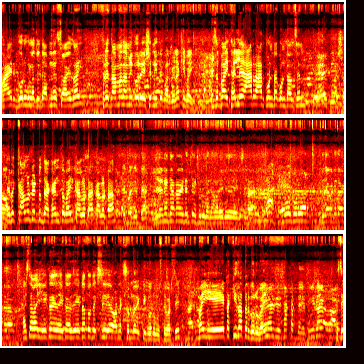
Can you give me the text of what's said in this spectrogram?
ভাইয়ের গরুগুলা যদি আপনার চয়েস হয় তাহলে দামাদামি করে এসে নিতে পারবে নাকি ভাই? আচ্ছা ভাই তাহলে আর আর কোনটা কোনটা আনছেন? এবার কালোটা একটু দেখান তো ভাই কালোটা কালোটা। আচ্ছা ভাই এটা এটা এটা তো দেখছি অনেক সুন্দর একটি গরু বুঝতে পারছি। ভাই এ- এটা কি জাতের গরু ভাই? আচ্ছা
